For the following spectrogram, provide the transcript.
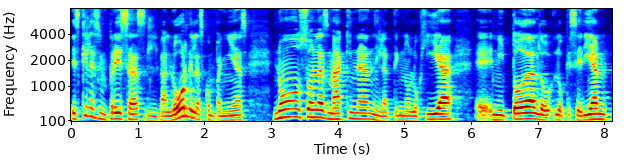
es que las empresas, el valor de las compañías, no son las máquinas, ni la tecnología, eh, ni todo lo, que serían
